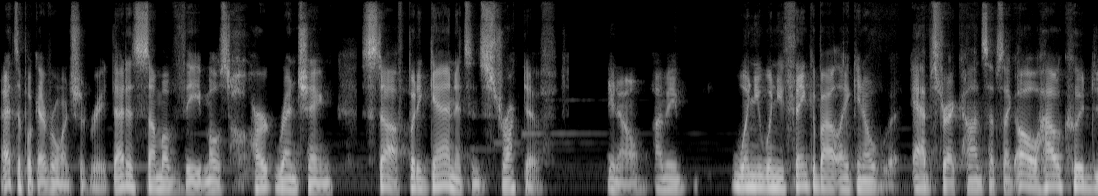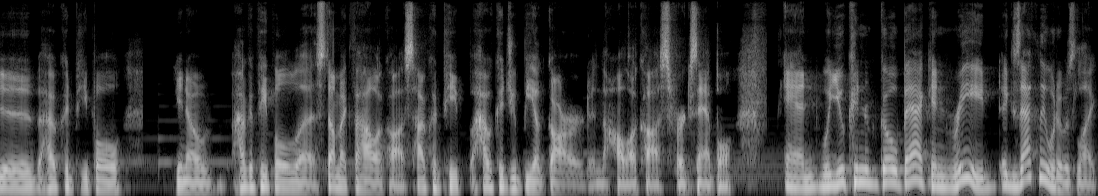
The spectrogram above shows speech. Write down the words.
That's a book everyone should read. That is some of the most heart wrenching stuff. But again, it's instructive. You know, I mean, when you when you think about like you know abstract concepts like oh how could uh, how could people you know how could people uh, stomach the holocaust how could people how could you be a guard in the holocaust for example and well you can go back and read exactly what it was like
